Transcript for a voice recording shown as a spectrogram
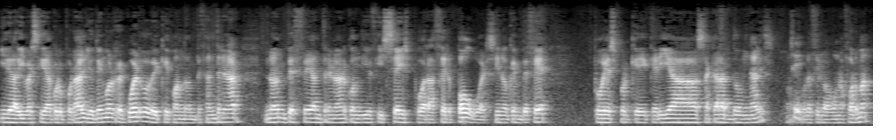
y de la diversidad corporal, yo tengo el recuerdo de que cuando empecé a entrenar, no empecé a entrenar con 16 por hacer power, sino que empecé pues porque quería sacar abdominales. Sí. por decirlo de alguna forma.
